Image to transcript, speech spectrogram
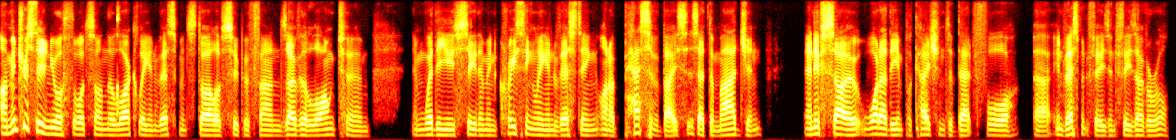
I'm interested in your thoughts on the likely investment style of super funds over the long term. and whether you see them increasingly investing on a passive basis at the margin, and if so, what are the implications of that for uh, investment fees and fees overall?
